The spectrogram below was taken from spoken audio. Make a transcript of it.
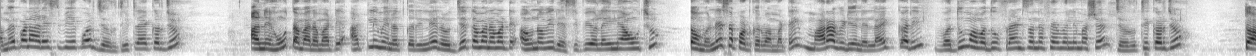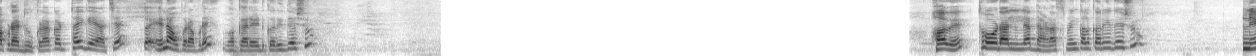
તમે પણ આ રેસીપી એકવાર જરૂરથી ટ્રાય કરજો. અને હું તમારા માટે આટલી મહેનત કરીને રોજે તમારા માટે અવનવી રેસીપીઓ લઈને આવું છું. તો મને સપોર્ટ કરવા માટે મારા વિડીયોને લાઇક કરી વધુમાં વધુ ફ્રેન્ડ્સ અને ફેમિલીમાં શેર જરૂરથી કરજો. તો આપણા ઢોકળા કટ થઈ ગયા છે, તો એના ઉપર આપણે વઘાર એડ કરી દઈશું. હવે થોડા લીલા ધાણા સ્પ્રિંકલ કરી દઈશું. અને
